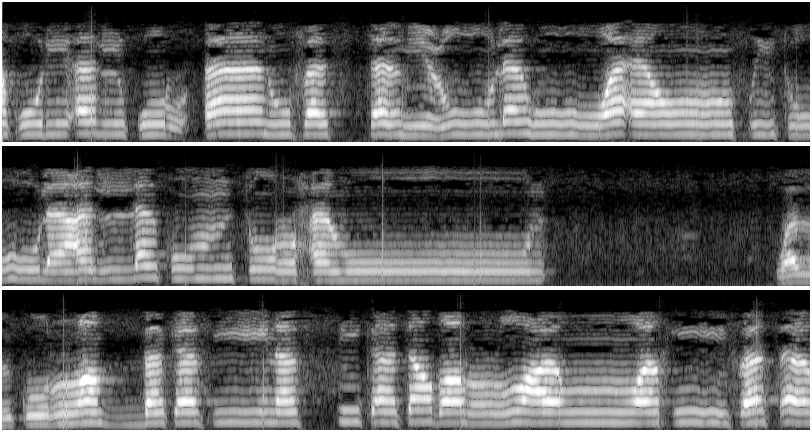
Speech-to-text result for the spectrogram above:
قُرِئَ الْقُرْآنُ فَاسْتَمِعُوا لَهُ وَأَنصِتُوا لَعَلَّكُمْ تُرْحَمُونَ وَاذْكُر رَبَّكَ فِي نَفْسِكَ تَضَرُّعًا وخيفة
